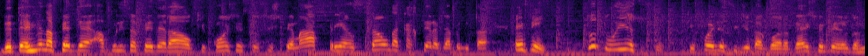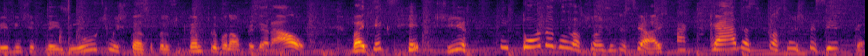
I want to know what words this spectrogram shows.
determina a, a Polícia Federal que consta em seu sistema a apreensão da carteira de habilitação. Enfim, tudo isso que foi decidido agora, 10 de fevereiro de 2023, em última instância pelo Supremo Tribunal Federal, vai ter que se repetir em todas as ações judiciais a cada situação específica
